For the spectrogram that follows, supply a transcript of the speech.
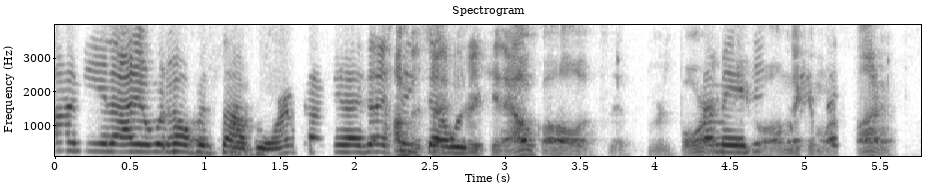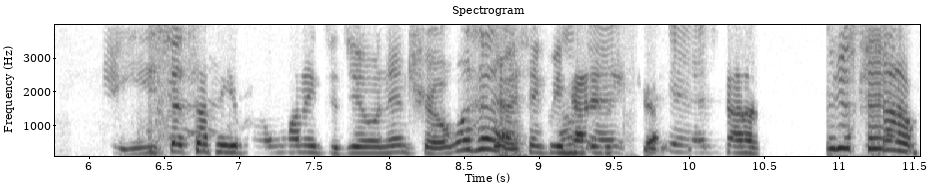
I mean, I would hope it's not boring. I mean, I, I I'm think just that not was drinking alcohol. If it was boring I mean, people, I'll make it more fun. you said something about wanting to do an intro. Well, hey, I think we had an intro. Yeah, It's kind of we're just kind of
